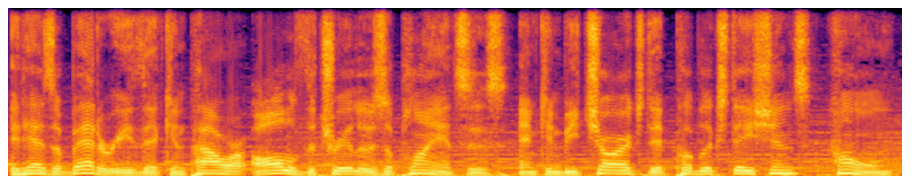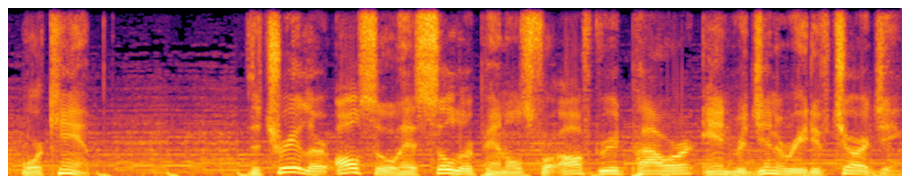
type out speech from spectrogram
It has a battery that can power all of the trailer's appliances and can be charged at public stations, home, or camp. The trailer also has solar panels for off-grid power and regenerative charging.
